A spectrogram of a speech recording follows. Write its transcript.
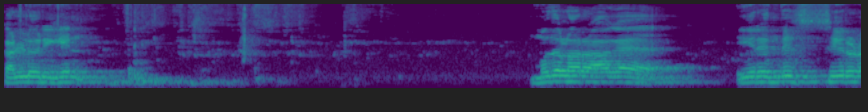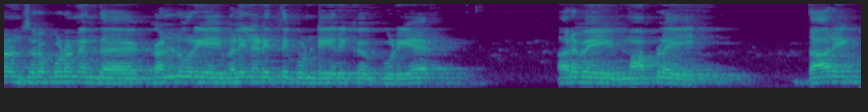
கல்லூரியின் முதல்வராக இருந்து சீருடன் சிறப்புடன் இந்த கல்லூரியை வழிநடத்தி கொண்டு இருக்கக்கூடிய அருமை மாப்பிளை தாரிக்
